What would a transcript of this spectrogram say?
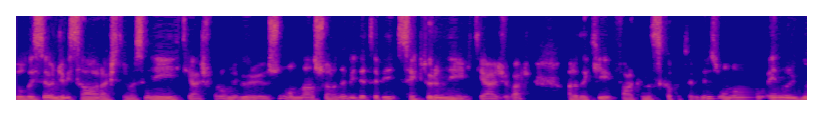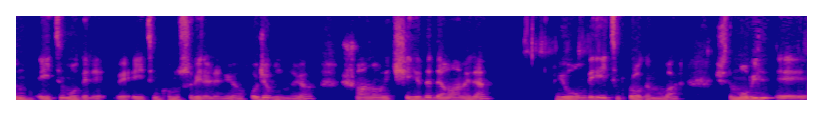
Dolayısıyla önce bir saha araştırması neye ihtiyaç var onu görüyorsun. Ondan sonra da bir de tabii sektörün neye ihtiyacı var. Aradaki farkı nasıl kapatabiliriz? Onu en uygun eğitim modeli ve eğitim konusu belirleniyor. Hoca bulunuyor. Şu an 12 şehirde devam eden yoğun bir eğitim programı var. İşte mobil e,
